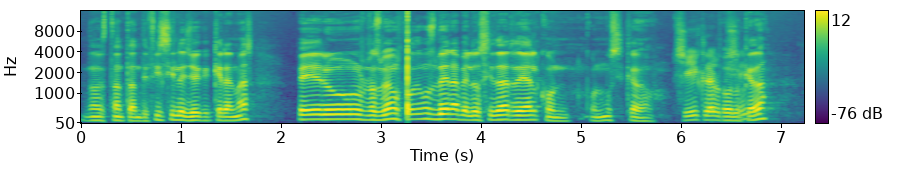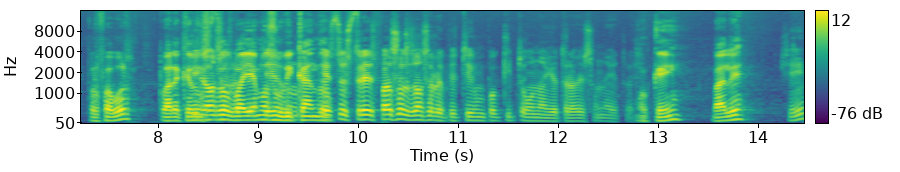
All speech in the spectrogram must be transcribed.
no están tan difíciles, yo que quieran más, pero nos vemos, podemos ver a velocidad real con, con música Sí, claro todo que lo sí. que da, por favor, para que Sí, nosotros vayamos repetir un- ubicando. Estos tres pasos los vamos a repetir un poquito una y otra vez, una y otra vez. Ok, ¿vale? ¿Sí?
